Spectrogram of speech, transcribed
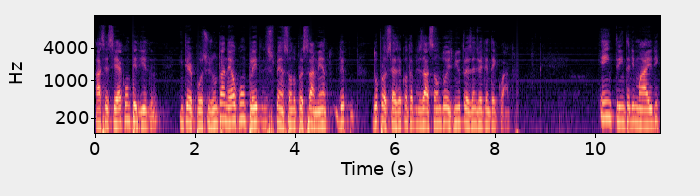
a CCE com o pedido interposto junto à ANEL com o pleito de suspensão do processamento de, do processo de contabilização 2384. Em 30 de maio de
